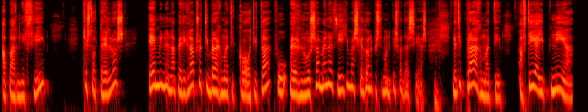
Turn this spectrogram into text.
απαρνηθεί και στο τέλος έμεινε να περιγράψω την πραγματικότητα που περνούσα με ένα διήγημα σχεδόν επιστημονικής φαντασίας. Γιατί πράγματι αυτή η αϊπνία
